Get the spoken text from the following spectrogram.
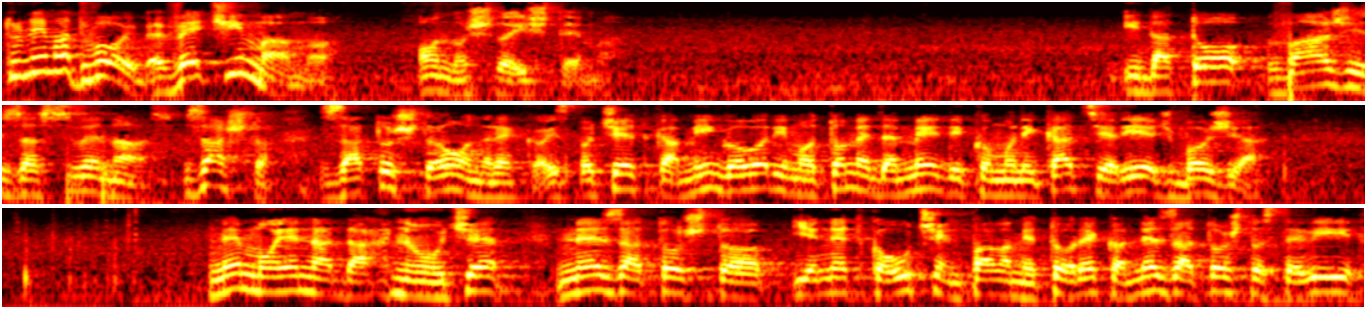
Tu nema dvojbe, već imamo Ono što ištemo. I da to važi za sve nas. Zašto? Zato što je On rekao Iz početka mi govorimo o tome da je medij komunikacije riječ Božja ne moje nadahnuće Ne zato što je netko učen pa vam je to rekao Ne zato što ste vi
